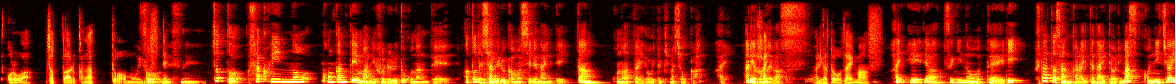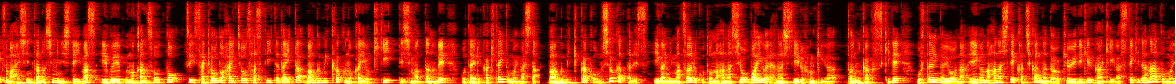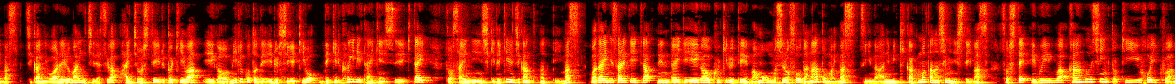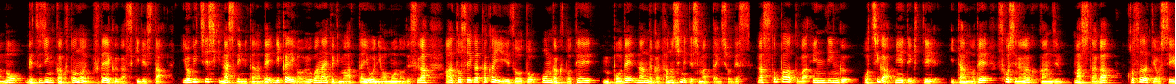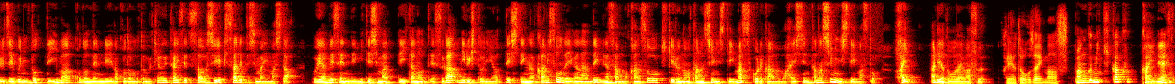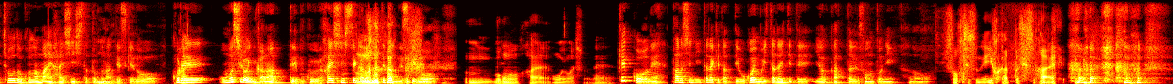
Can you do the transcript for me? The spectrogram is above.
ところはちょっとあるかなとは思いますね。そうですね。ちょっと作品の根幹テーマに触れるとこなんで、後で喋るかもしれないんで、一旦この辺りで置いときましょうか。はい。ありがとうございます。ありがとうございます。はい、えー、では次のお便り、ふたたさんからいただいております。こんにちは。いつも配信楽しみにしています。エブエブの感想と、つい先ほど拝聴させていただいた番組企画の回を聞き入ってしまったので、お便り書きたいと思いました。番組企画面白かったです。映画にまつわることの話をワイワイ話している雰囲気がとにかく好きで、お二人のような映画の話で価値観などを共有できる関係が素敵だなと思います。時間に追われる毎日ですが、拝聴している時は映画を見ることで得る刺激をできる限り体験していきたいと再認識できる時間となっています。話題にされていた年代で映画を区切るテーマも面白そうだなと思います。次のアニメ企画も楽しみにしています。そして、エブエブはカンフーシーンとキーホイクワンの別人格との二役が好きでした。予備知識なしで見たので理解が及ばない時もあったように思うのですが、アート性が高い映像と音楽とテンポでなんだか楽しめてしまった印象です。ラストパートはエンディング、オチが見えてきていたので少し長く感じましたが、子育てをしている自分にとって今、この年齢の子供と向き合う大切さを刺激されてしまいました。親目線で見てしまっていたのですが、見る人によって視点が変わりそうな映画なので、皆さんの感想を聞けるのを楽しみにしています。これからも配信楽しみにしていますと。はい。ありがとうございます。ありがとうございます。番組企画会ね、ちょうどこの前配信したとこなんですけど、これ、面白いんかなって僕配信してから思ってたんですけど、うん、僕も、はい、思いましたね。結構ね、楽しんでいただけたっていうお声もいただいててよかったです、本当に。あの、そうですね。よかったです。はい。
